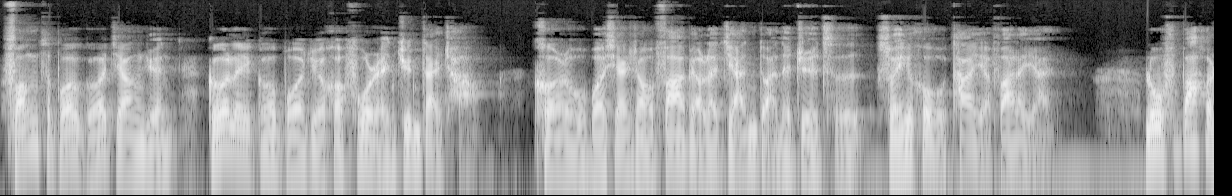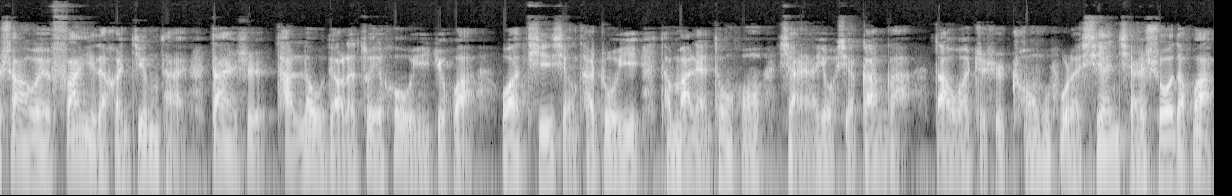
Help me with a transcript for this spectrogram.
冯茨伯格将军、格雷格伯爵和夫人均在场。克鲁伯先生发表了简短的致辞，随后他也发了言。鲁夫巴赫上尉翻译的很精彩，但是他漏掉了最后一句话。我提醒他注意，他满脸通红，显然有些尴尬。但我只是重复了先前说的话，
